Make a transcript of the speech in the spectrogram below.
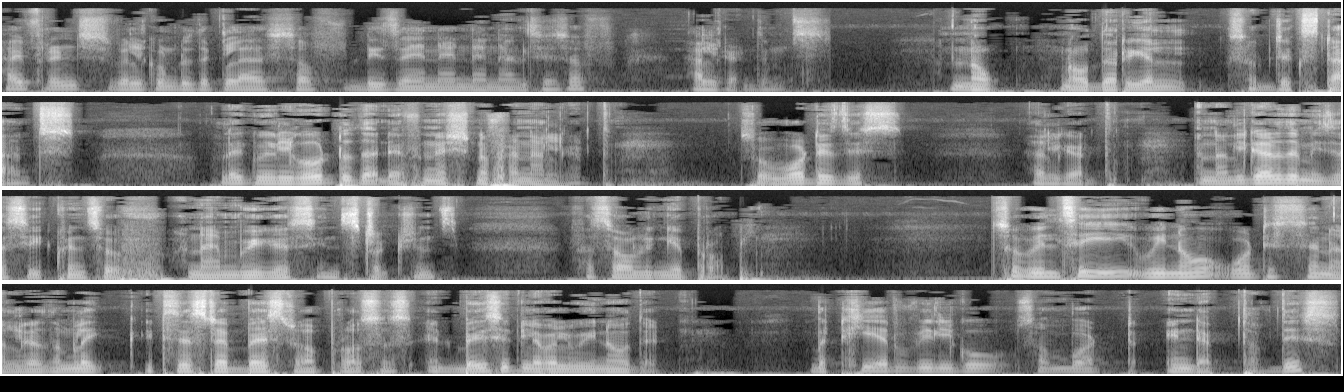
Hi friends, welcome to the class of design and analysis of algorithms. Now, now the real subject starts. Like we'll go to the definition of an algorithm. So what is this algorithm? An algorithm is a sequence of unambiguous instructions for solving a problem. So we'll see, we know what is an algorithm, like it's a step-by-step process. At basic level we know that. But here we'll go somewhat in depth of this.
